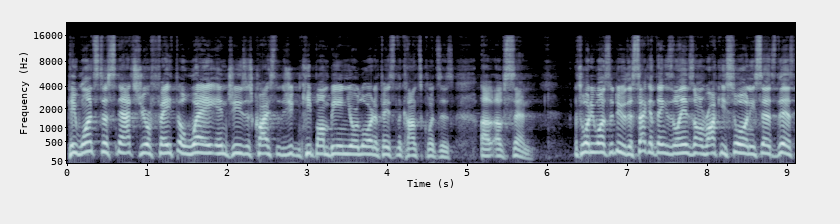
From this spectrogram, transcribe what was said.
He wants to snatch your faith away in Jesus Christ so that you can keep on being your Lord and facing the consequences of, of sin. That's what he wants to do. The second thing is he lands on rocky soil and he says this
